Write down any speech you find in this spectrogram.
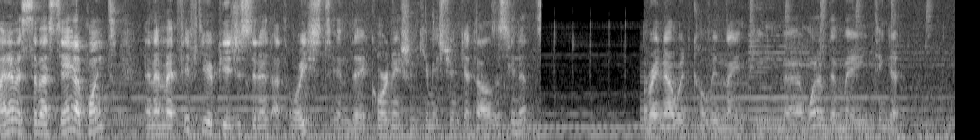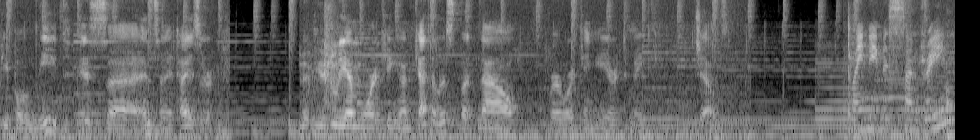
My name is Lapointe, and I'm a fifth year PhD student at OIST in the Coordination Chemistry and Catalysis unit. Right now with COVID-19, uh, one of the main things that people need is uh, hand sanitizer. Usually I'm working on catalyst, but now we're working here to make gels. My name is Sandrine.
